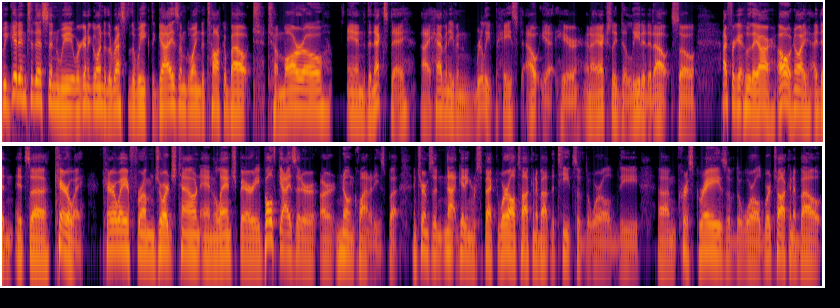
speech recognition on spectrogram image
we get into this and we we're going to go into the rest of the week, the guys I'm going to talk about tomorrow and the next day, I haven't even really paced out yet here, and I actually deleted it out. So I forget who they are. Oh no, I, I didn't. It's uh Carraway. Carraway from Georgetown and Lanchbury, both guys that are are known quantities. But in terms of not getting respect, we're all talking about the Teats of the world, the um, Chris Grays of the world. We're talking about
